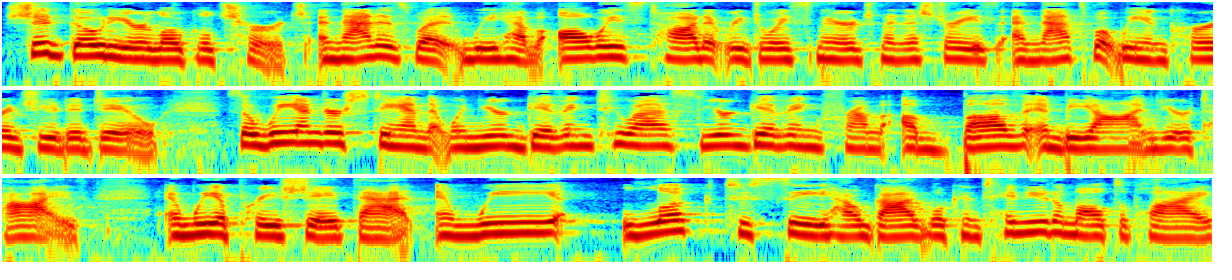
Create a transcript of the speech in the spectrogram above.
should go to your local church. And that is what we have always taught at Rejoice Marriage Ministries. And that's what we encourage you to do. So we understand that when you're giving to us, you're giving from above and beyond your tithe. And we appreciate that. And we look to see how God will continue to multiply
